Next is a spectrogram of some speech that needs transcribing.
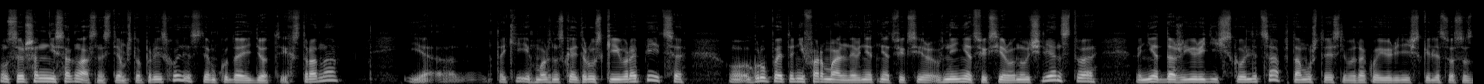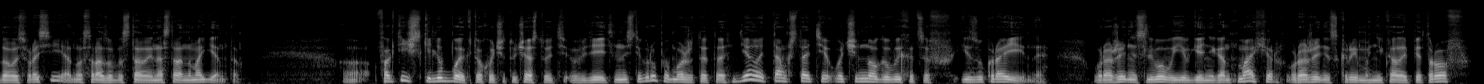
ну, совершенно не согласны с тем, что происходит, с тем, куда идет их страна. И такие, можно сказать, русские европейцы. Группа это неформальная, в, нет, нет фиксир... в ней нет фиксированного членства, нет даже юридического лица, потому что если бы такое юридическое лицо создалось в России, оно сразу бы стало иностранным агентом. Фактически любой, кто хочет участвовать в деятельности группы, может это делать. Там, кстати, очень много выходцев из Украины. Уроженец Львова Евгений Гантмахер, уроженец Крыма Николай Петров,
